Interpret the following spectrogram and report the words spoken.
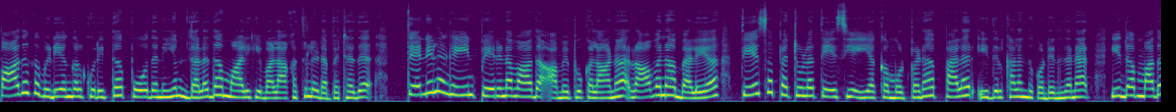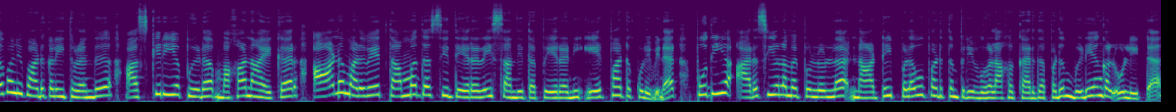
பாதக விடயங்கள் குறித்த போதனையும் தலதா மாளிகை வளாகத்தில் இடம்பெற்றது. தென்னிலங்கையின் பேரினவாத அமைப்புகளான ராவணா பலய தேசப்பற்றுள்ள தேசிய இயக்கம் உட்பட பலர் இதில் கலந்து கொண்டிருந்தனர். இந்த மத வழிபாடுகளை தொடர்ந்து அஸ்கிரிய பீட மகாநாயக்கர் ஆனமடுவே தம்மதசி தேரரை சந்தித்த பேரணி ஏற்பாட்டுக் குழுவினர் புதிய அரசியலமைப்பிலுள்ள நாட்டை பிளவுபடுத்தும் பிரிவுகளாக கருதப்படும் விடயங்கள் உள்ளிட்ட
